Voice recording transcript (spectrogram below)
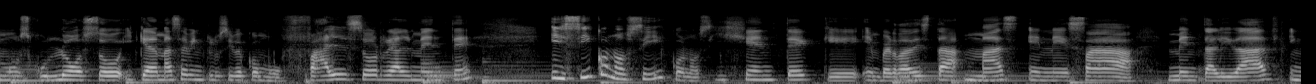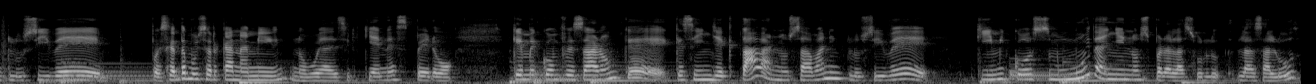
musculoso y que además se ve inclusive como falso realmente. Y sí conocí, conocí gente que en verdad está más en esa mentalidad, inclusive pues gente muy cercana a mí, no voy a decir quiénes, pero que me confesaron que, que se inyectaban, usaban inclusive químicos muy dañinos para la, la, salud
